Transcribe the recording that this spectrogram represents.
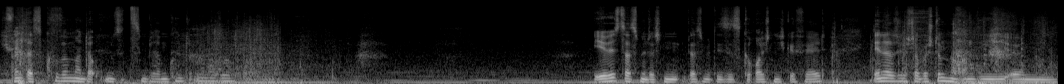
Ich fände das cool, wenn man da oben sitzen bleiben könnte. Immer so. Ihr wisst, dass mir, das, dass mir dieses Geräusch nicht gefällt. Ihr erinnert euch doch bestimmt noch an die ähm,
